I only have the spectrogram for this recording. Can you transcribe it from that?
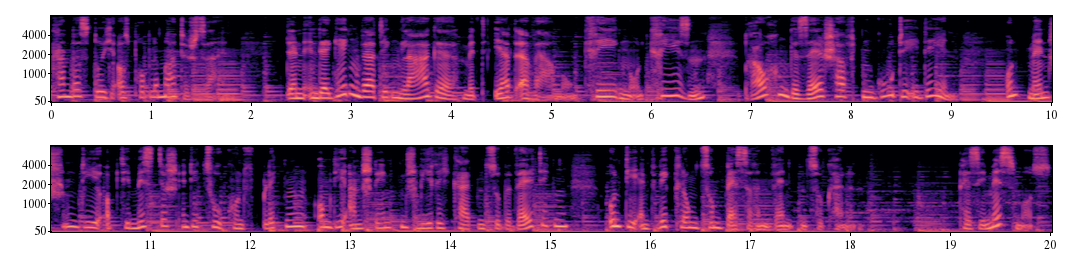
kann das durchaus problematisch sein. Denn in der gegenwärtigen Lage mit Erderwärmung, Kriegen und Krisen brauchen Gesellschaften gute Ideen und Menschen, die optimistisch in die Zukunft blicken, um die anstehenden Schwierigkeiten zu bewältigen und die Entwicklung zum Besseren wenden zu können. Pessimismus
